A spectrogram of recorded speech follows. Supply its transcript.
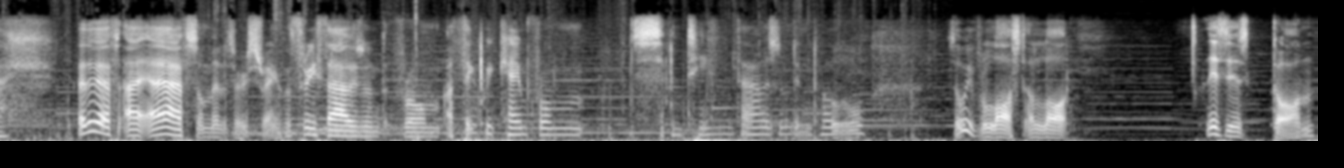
I do have I, I have some military strength. With 3,000 from I think we came from 17,000 in total. So we've lost a lot. This is gone.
